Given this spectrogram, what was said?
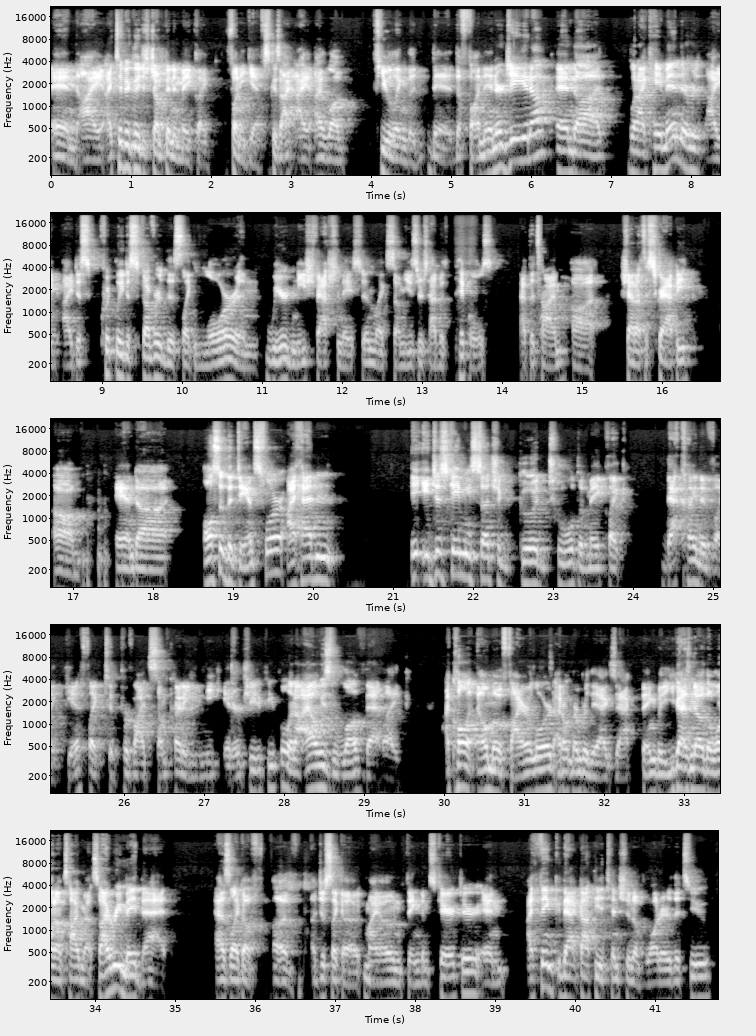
and I, I typically just jump in and make like funny gifs because I, I, I love fueling the, the, the fun energy, you know. And uh, when I came in, there was, I I just quickly discovered this like lore and weird niche fascination like some users had with pickles at the time. Uh, shout out to Scrappy. Um, and uh, also the dance floor. I hadn't. It, it just gave me such a good tool to make like that kind of like gif, like to provide some kind of unique energy to people. And I always love that like I call it Elmo Fire Lord. I don't remember the exact thing, but you guys know the one I'm talking about. So I remade that as like a, a, a just like a my own Thingdoms character, and I think that got the attention of one or the two,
